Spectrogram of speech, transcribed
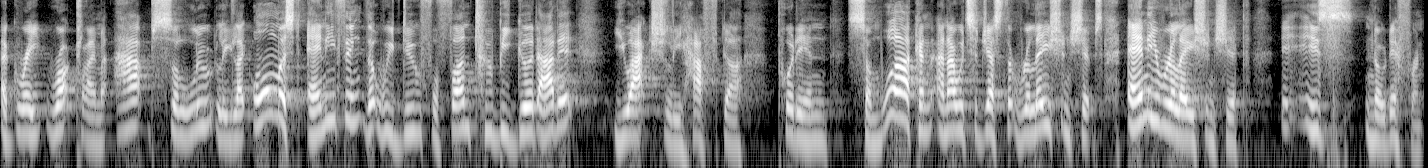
a great rock climber? Absolutely. Like almost anything that we do for fun to be good at it, you actually have to put in some work. And, and I would suggest that relationships, any relationship, is no different.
